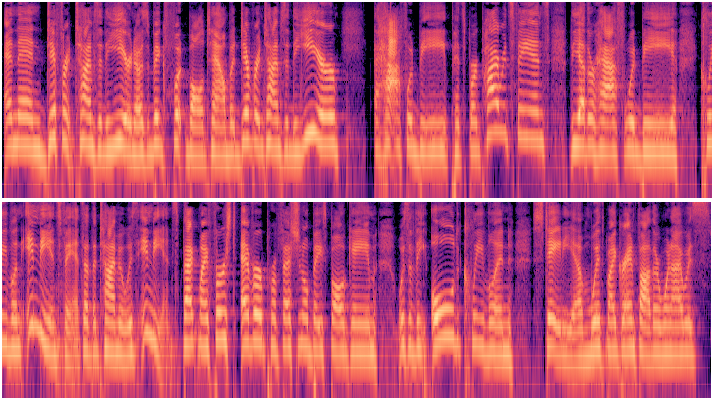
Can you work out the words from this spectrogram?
and then different times of the year. Now, it's a big football town, but different times of the year. Half would be Pittsburgh Pirates fans. The other half would be Cleveland Indians fans. At the time, it was Indians. In fact, my first ever professional baseball game was at the old Cleveland Stadium with my grandfather when I was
